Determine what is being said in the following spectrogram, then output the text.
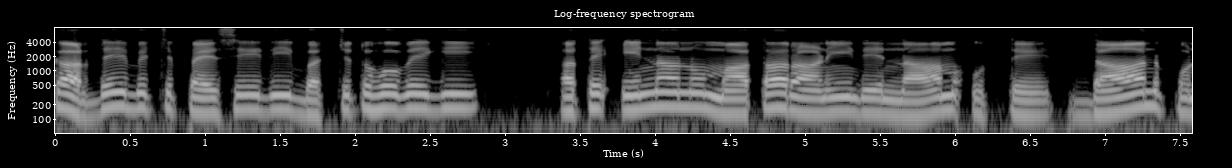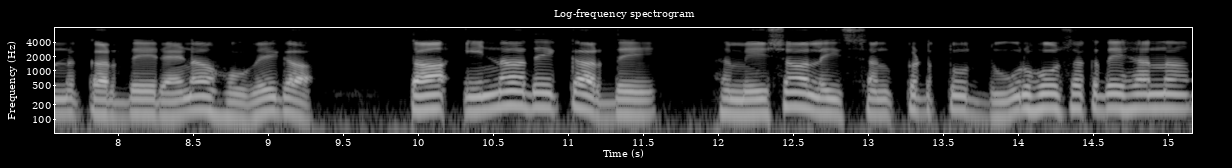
ਘਰ ਦੇ ਵਿੱਚ ਪੈਸੇ ਦੀ ਬਚਤ ਹੋਵੇਗੀ ਅਤੇ ਇਹਨਾਂ ਨੂੰ ਮਾਤਾ ਰਾਣੀ ਦੇ ਨਾਮ ਉੱਤੇ ਦਾਨ ਪੁੰਨ ਕਰਦੇ ਰਹਿਣਾ ਹੋਵੇਗਾ, ਤਾਂ ਇਹਨਾਂ ਦੇ ਘਰ ਦੇ ਹਮੇਸ਼ਾ ਲਈ ਸੰਕਟ ਤੋਂ ਦੂਰ ਹੋ ਸਕਦੇ ਹਨ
